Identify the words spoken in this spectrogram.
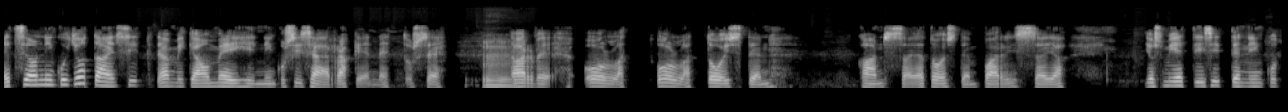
et se on niin kuin jotain sitä, mikä on meihin niin kuin sisäänrakennettu, se mm. tarve olla, olla toisten kanssa ja toisten parissa. Ja jos miettii sitten niin kuin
